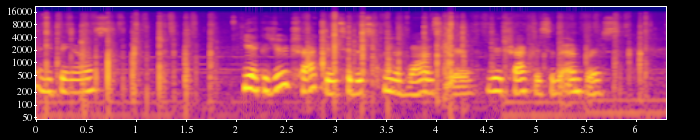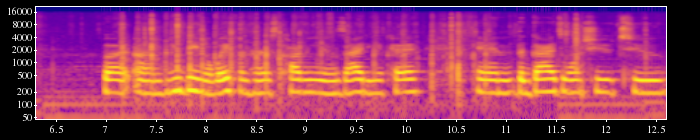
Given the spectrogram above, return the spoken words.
Anything else? Yeah, because you're attracted to this Queen of Wands here. You're attracted to the Empress. But um, you being away from her is causing you anxiety, okay? And the guides want you to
